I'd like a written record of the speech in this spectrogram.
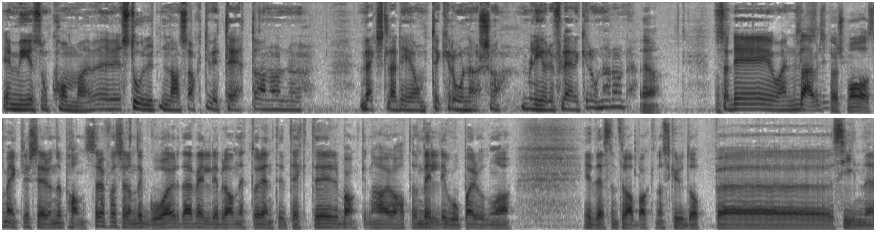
det er mye som kommer. Stor utenlandsaktivitet. da, Når du veksler det om til kroner, så blir det flere kroner av det. Ja. Så det er jo en... Så det er vel spørsmålet hva som egentlig skjer under panseret. for Selv om det går, det er veldig bra netto renteinntekter, bankene har jo hatt en veldig god periode nå idet sentralbanken har skrudd opp uh, sine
